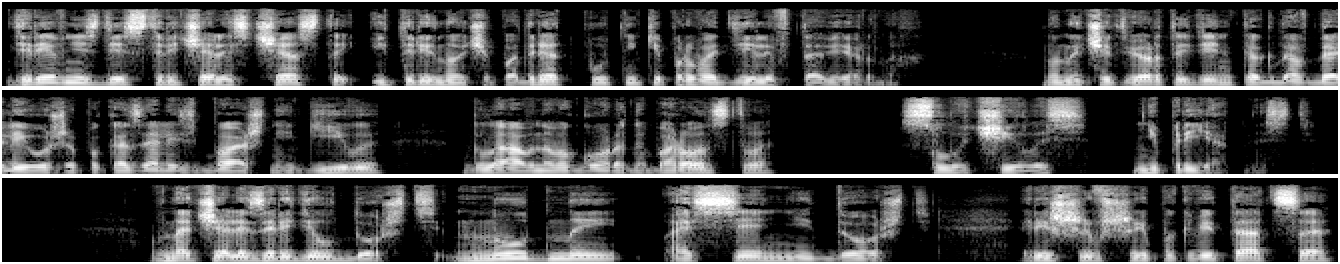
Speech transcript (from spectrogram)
Деревни здесь встречались часто, и три ночи подряд путники проводили в тавернах. Но на четвертый день, когда вдали уже показались башни Гивы, главного города баронства, случилась неприятность. Вначале зарядил дождь, нудный осенний дождь, решивший поквитаться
